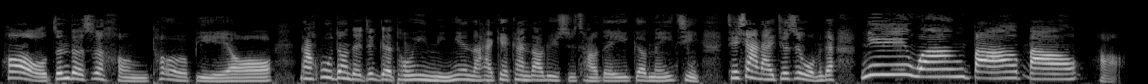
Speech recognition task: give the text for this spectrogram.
吼，真的是很特别哦。那互动的这个投影里面呢，还可以看到绿石槽的一个美景。接下来就是我们的女王宝宝，好。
